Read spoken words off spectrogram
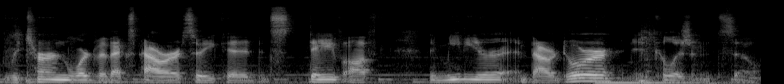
return Lord Vivec's power so he could stave off the meteor empowered door collision. So,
